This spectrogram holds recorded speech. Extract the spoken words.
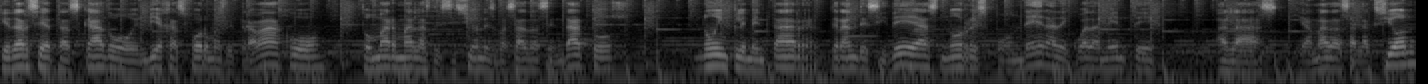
quedarse atascado en viejas formas de trabajo, tomar malas decisiones basadas en datos, no implementar grandes ideas, no responder adecuadamente a las llamadas a la acción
